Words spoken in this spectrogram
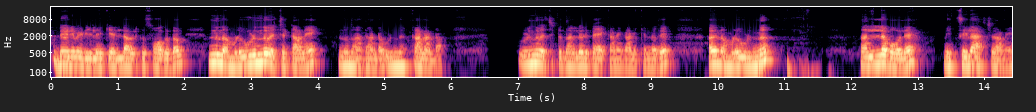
പുതിയൊരു വീഡിയോയിലേക്ക് എല്ലാവർക്കും സ്വാഗതം. ഇന്ന് നമ്മൾ ഉഴുന്ന് വെച്ചിട്ടാണേ. ഇന്ന് നാദാണ്ട ഉഴുന്ന് കാണാണ്ട ഉഴുന്ന് വെച്ചിട്ട് നല്ലൊരു പാക്കാണ് കാണിക്കുന്നത്. അത് നമ്മൾ ഉഴുന്ന് നല്ല പോലെ മിക്സിയിൽ അരച്ചതാണേ.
